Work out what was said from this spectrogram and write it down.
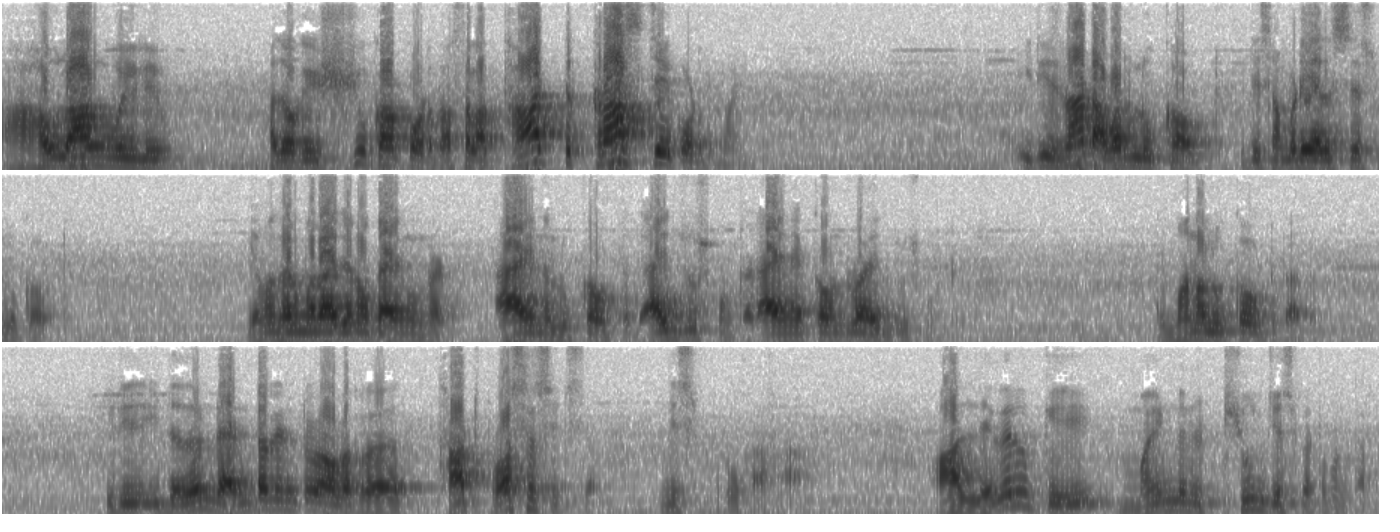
how long why live అదొక ఇష్యూ కాకూడదు. అసలు ఆ థాట్ క్రాస్ చేయకూడదు mind it is not our lookout it is somebody else's lookout యమధర్మరాజు అని ఒక ఆయన ఉన్నాడు. ఆయన లుక్అవుట్ అది. ఆయన చూసుకుంటాడు. ఆయన అకౌంట్లో ఆయన చూసుకుంటాడు. అది మన లుక్అవుట్ కాదు. ఇట్ ఈ it doesn't enter in to our thought process it's నిస్పృహ ఆ లెవెల్కి మైండ్ని ట్యూన్ చేసి పెట్టమంటారు.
